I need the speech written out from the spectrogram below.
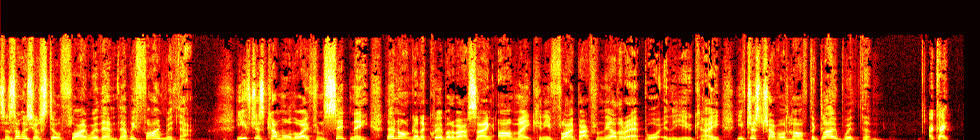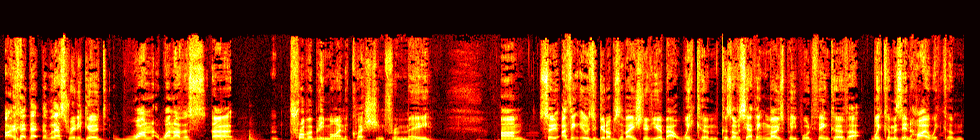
So as long as you're still flying with them, they'll be fine with that. You've just come all the way from Sydney. They're not going to quibble about saying, oh, mate, can you fly back from the other airport in the UK? You've just travelled half the globe with them. Okay, uh, okay, that, well, that's really good. One, one other, uh, probably minor question from me. Um, so I think it was a good observation of you about Wickham because obviously I think most people would think of uh, Wickham as in High Wycombe,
